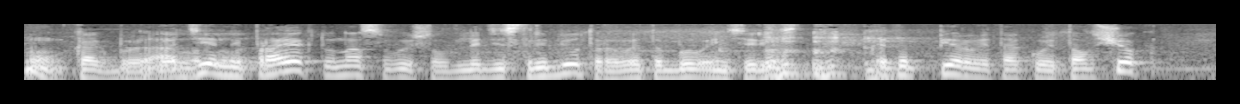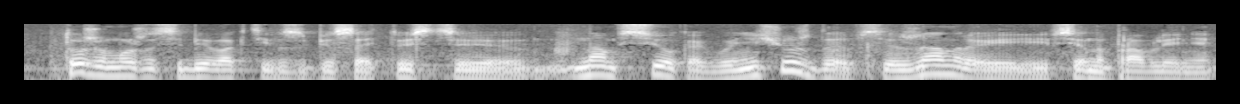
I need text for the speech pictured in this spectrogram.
ну, как бы, отдельный проект у нас вышел для дистрибьюторов, это было интересно. Это первый такой толчок, тоже можно себе в актив записать. То есть э, нам все как бы не чуждо, все жанры и все направления.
